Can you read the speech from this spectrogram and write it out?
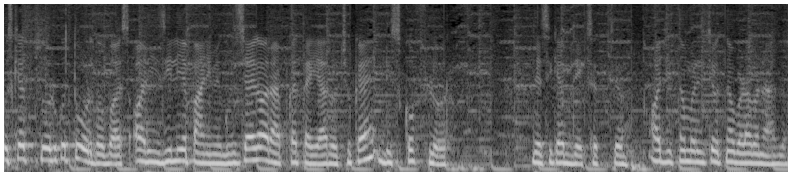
उसके बाद फ्लोर को तोड़ दो बस और इजीली ये पानी में घुस जाएगा और आपका तैयार हो चुका है डिस्को फ्लोर जैसे कि आप देख सकते हो। और जितना मर्ज़ी चाहिए उतना बड़ा बना लो।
